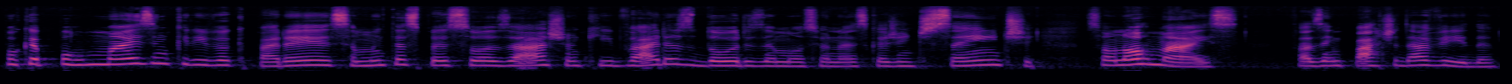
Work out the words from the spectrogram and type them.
Porque, por mais incrível que pareça, muitas pessoas acham que várias dores emocionais que a gente sente são normais, fazem parte da vida.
